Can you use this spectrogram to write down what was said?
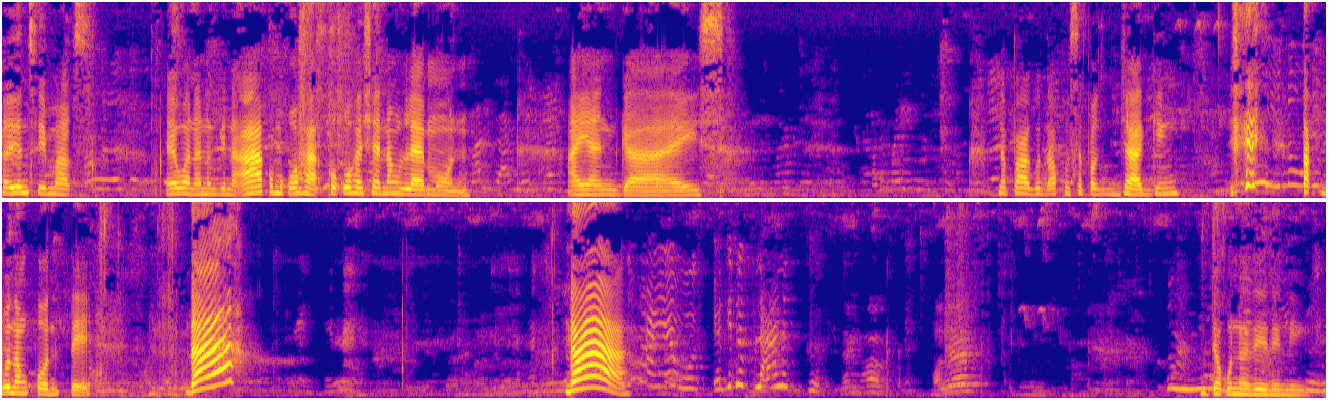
Ayun si Max. Ewan anong gina... Ah, kumukuha, kukuha siya ng lemon. Ayan guys. Napagod ako sa pag-jogging. Takbo ng konti. Da! Da! Hindi ako naririnig.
